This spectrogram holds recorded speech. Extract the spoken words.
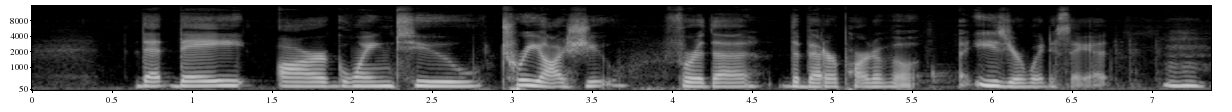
that they are going to triage you for the the better part of a, a easier way to say it. Mm-hmm.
